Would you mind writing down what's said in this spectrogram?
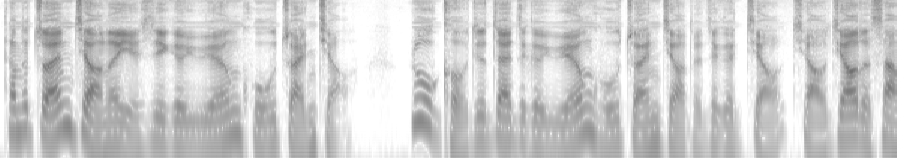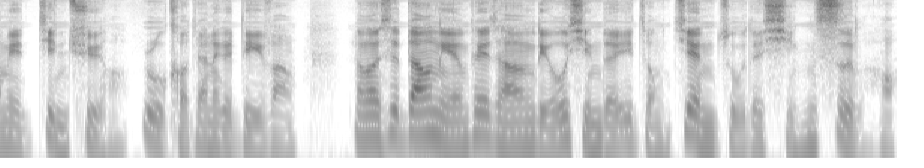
它们转角呢也是一个圆弧转角，入口就在这个圆弧转角的这个角角角的上面进去哈，入口在那个地方。那么是当年非常流行的一种建筑的形式了哈。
